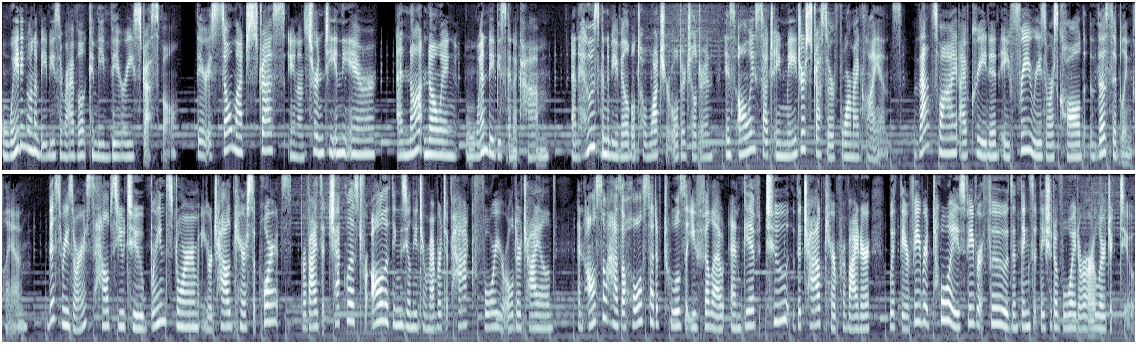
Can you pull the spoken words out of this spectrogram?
Waiting on a baby's arrival can be very stressful. There is so much stress and uncertainty in the air, and not knowing when baby's gonna come and who's going to be available to watch your older children is always such a major stressor for my clients. That's why I've created a free resource called the Sibling Plan. This resource helps you to brainstorm your childcare supports, provides a checklist for all the things you'll need to remember to pack for your older child, and also has a whole set of tools that you fill out and give to the childcare provider with their favorite toys, favorite foods, and things that they should avoid or are allergic to.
